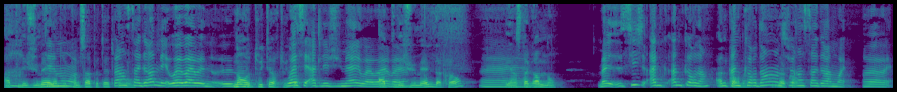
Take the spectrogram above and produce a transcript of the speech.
At Oh, les jumelles, un truc comme ça peut-être. Pas ou- Instagram, mais ouais, ouais, ouais. euh, Non, Twitter, Twitter. Ouais, c'est at les jumelles, ouais, ouais. At les jumelles, d'accord. Et Instagram, non. Bah, si, Anne, Anne Cordin. Anne Anne Cordin, Cordin, sur. Instagram, ouais. Ouais, ouais.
